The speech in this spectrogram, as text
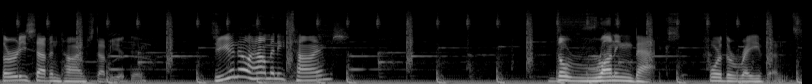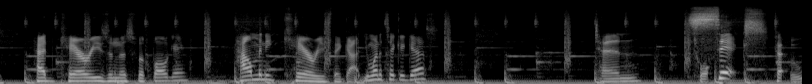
37 times, WD. Do you know how many times the running backs for the Ravens had carries in this football game? How many carries they got? You want to take a guess? Ten. Six. Te- Ooh.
